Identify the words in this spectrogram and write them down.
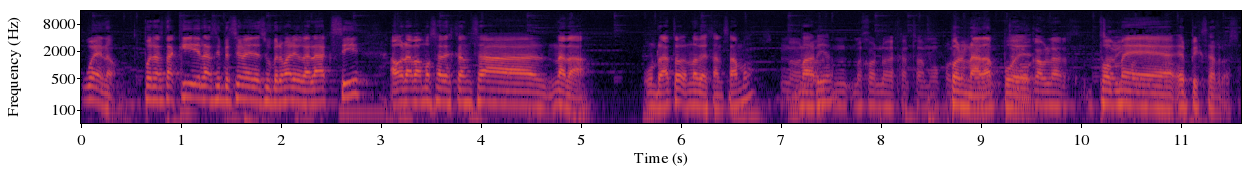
Bueno, pues hasta aquí las impresiones de Super Mario Galaxy. Ahora vamos a descansar. Nada, un rato, ¿no descansamos? No, Mario. no, mejor no descansamos. porque Pues nada, pues. Tengo que hablar. Ponme el Pixel Rosa.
